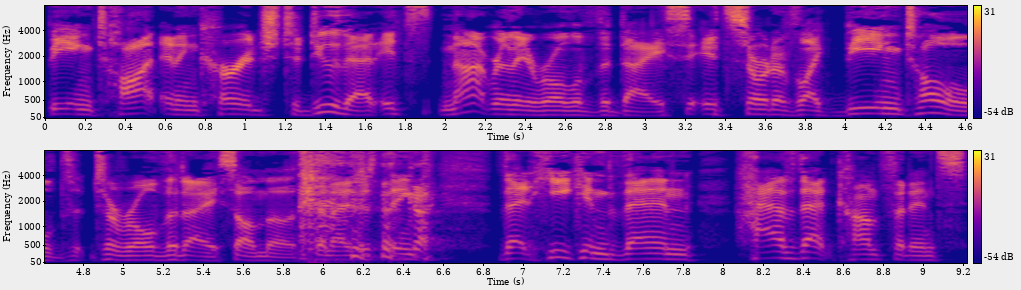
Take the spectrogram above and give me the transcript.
being taught and encouraged to do that, it's not really a roll of the dice. It's sort of like being told to roll the dice almost. And I just think that he can then have that confidence,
